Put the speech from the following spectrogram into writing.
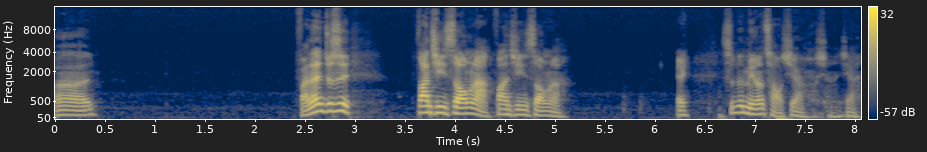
嗯、反正就是放轻松啦，放轻松啦。哎是不是没有吵架？我想一下，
